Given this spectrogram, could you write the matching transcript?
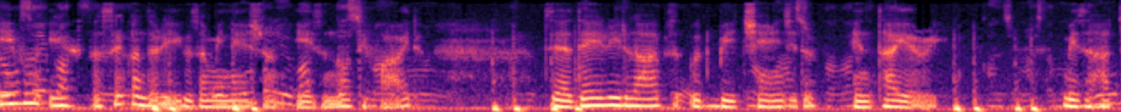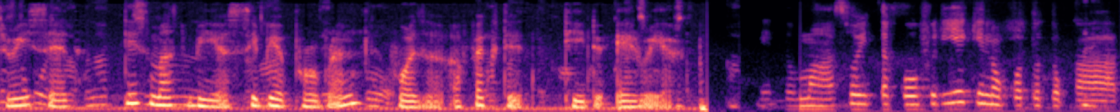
even if the secondary examination is notified, their daily lives would be changed entirely. 感じました Ms. Hattori said this must be a severe problem for the affected area. とまあ、そういったこう不利益のこととか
